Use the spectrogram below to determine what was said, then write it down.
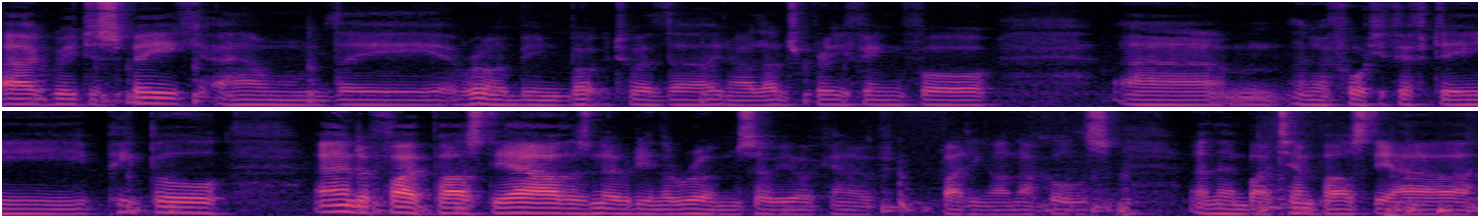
uh, agreed to speak. Um, the room had been booked with uh, you know a lunch briefing for um, you know 40, 50 people. And at five past the hour, there's nobody in the room, so we were kind of biting our knuckles. And then by ten past the hour,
